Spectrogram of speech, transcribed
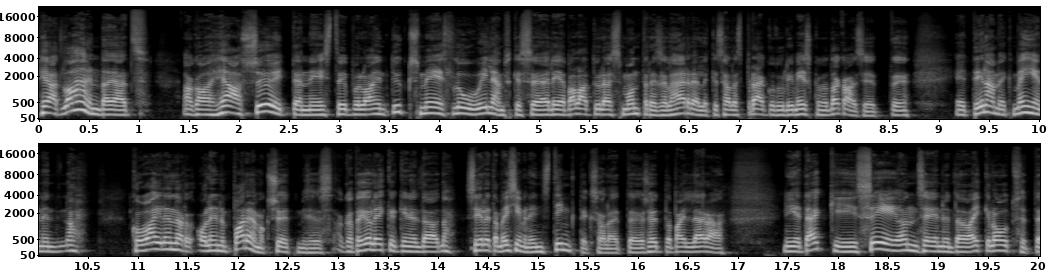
head lahendajad, aga hea söötja on neist võib-olla ainult üks mees, Lou Williams, kes leiab alati üles Montrezl Harrel, kes alles praegu tuli meeskonda tagasi, et et enamik mehi nende noh, Kawhi Leonard oleneb paremaks söötmises, aga ta ei ole ikkagi nii-öelda noh, see ei ole tema esimene instinkt, eks ole, et sööta pall ära. Nii et äkki see on see nii-öelda väike lootus, et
